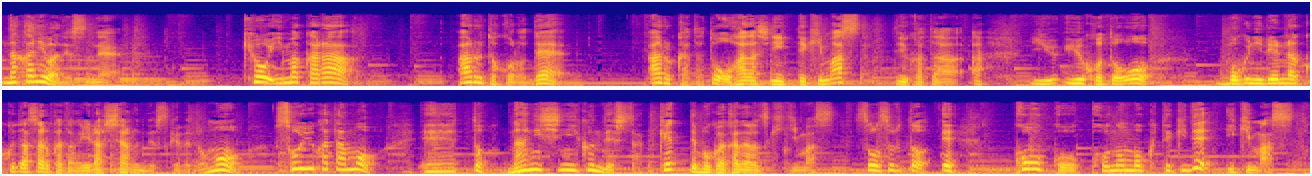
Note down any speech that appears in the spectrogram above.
中にはですね、今日今からあるところで、ある方とお話に行ってきますっていう方、あ、いういうことを僕に連絡くださる方がいらっしゃるんですけれども、そういう方も、えーっと、何しに行くんでしたっけって僕は必ず聞きます。そうすると、え、こうこうこの目的で行きますと。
